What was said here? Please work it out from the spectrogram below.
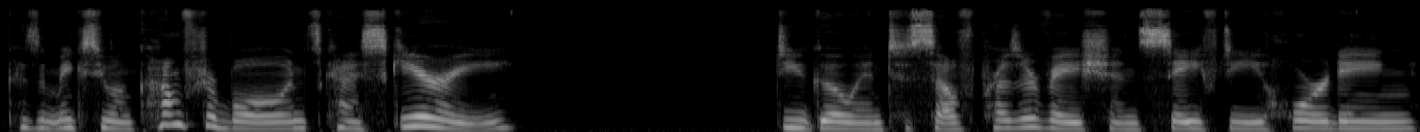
because it makes you uncomfortable and it's kind of scary, do you go into self preservation, safety, hoarding,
